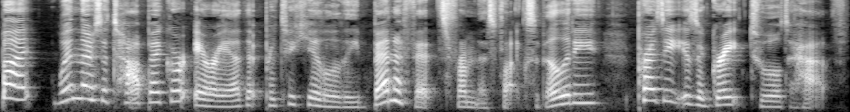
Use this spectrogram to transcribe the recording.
but when there's a topic or area that particularly benefits from this flexibility, Prezi is a great tool to have.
